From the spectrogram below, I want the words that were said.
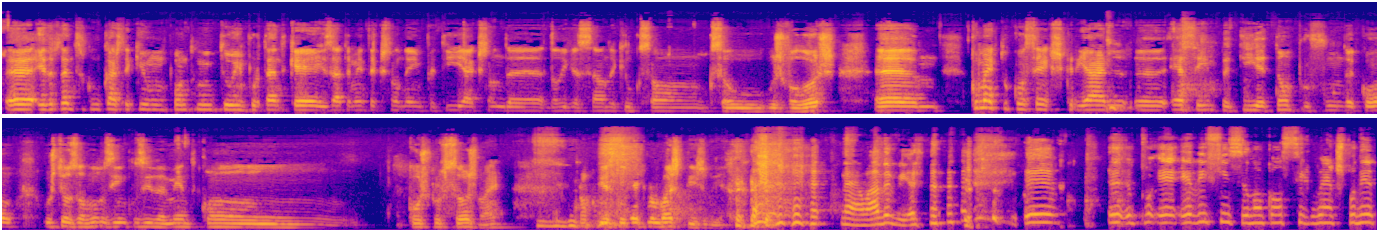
Uh, entretanto, colocaste aqui um ponto muito importante que é exatamente a questão da empatia, a questão da, da ligação daquilo que são, que são os valores. Uh, como é que tu consegues criar uh, essa empatia tão profunda com os teus alunos e, inclusivamente, com, com os professores, não é? Não conheço ninguém que não goste de Júlia. não, há de haver. É, é, é, é, difícil, não consigo bem responder.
